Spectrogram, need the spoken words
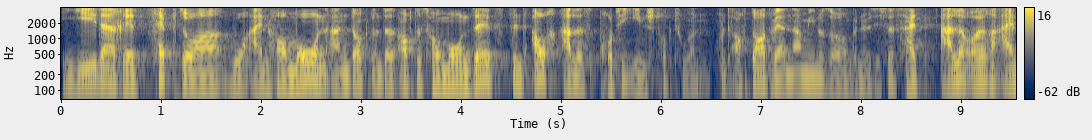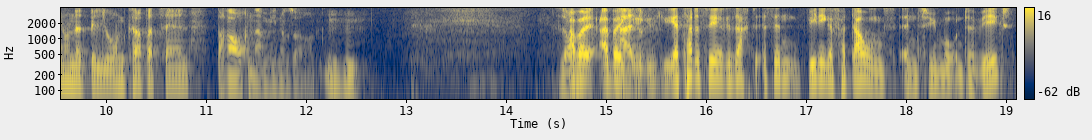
jeder Rezeptor, wo ein Hormon andockt und auch das Hormon selbst, sind auch alles Proteinstrukturen. Und auch dort werden Aminosäuren benötigt. Das heißt, alle eure 100 Billionen Körperzellen brauchen Aminosäuren. Mhm. So, aber, aber also, jetzt hattest du ja gesagt, es sind weniger Verdauungsenzyme unterwegs.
